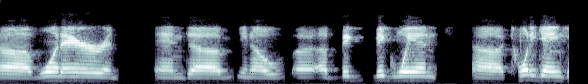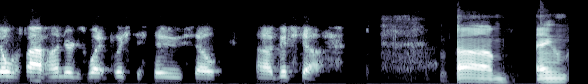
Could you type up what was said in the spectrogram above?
uh, one error, and and um, you know a, a big big win. Uh, 20 games over 500 is what it pushed us to. So uh, good stuff. Um, and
